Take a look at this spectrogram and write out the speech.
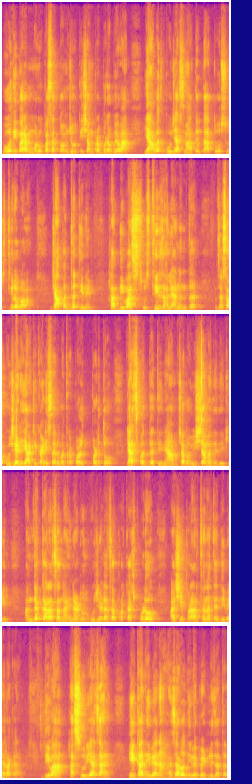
भो ज्योतिषम प्रभुरभवा यावत पूजा स्मातो तातो सुस्थिर भवा. ज्या पद्धतीने हा दिवा सुस्थिर झाल्यानंतर जसा उजेड या ठिकाणी सर्वत्र पळ पडतो त्याच पद्धतीने आमच्या भविष्यामध्ये देखील अंधकाराचा नायनाटून उजेडाचा प्रकाश पडो अशी प्रार्थना त्या दिव्याला करा. दिवा हा सूर्याचा आहे. एका दिव्यानं हजारो दिवे पेटले जातात.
